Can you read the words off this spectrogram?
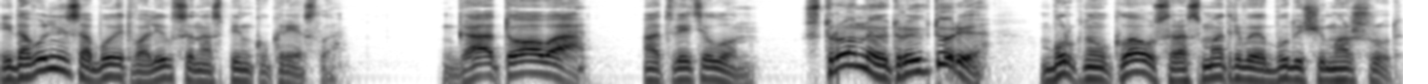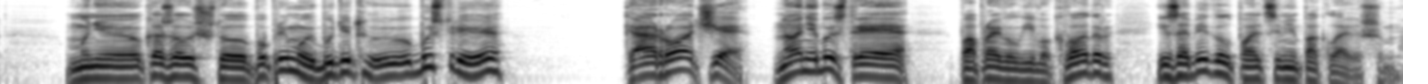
и, довольный собой, отвалился на спинку кресла. «Готово!» — ответил он. «Странная траектория», — буркнул Клаус, рассматривая будущий маршрут. «Мне казалось, что по прямой будет э, быстрее». «Короче, но не быстрее», — поправил его квадр и забегал пальцами по клавишам.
